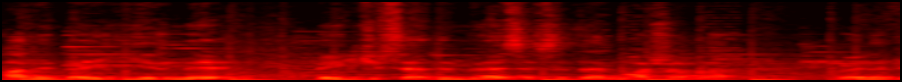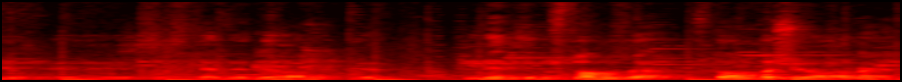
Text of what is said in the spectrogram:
Halil Bey 25 senedir müessesede maşallah böyle bir e, sistemde devam ediyor. Bir de bizim ustamız var. Ustamızı da şöyle alalım. Evet.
